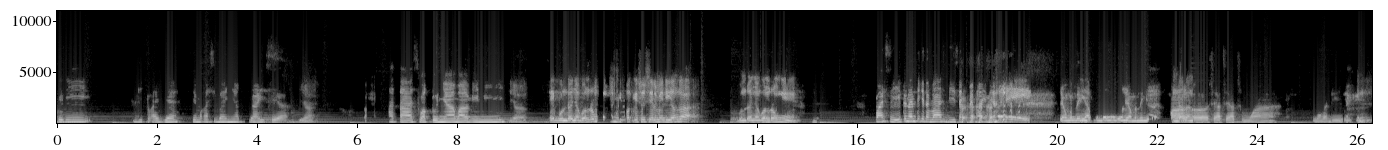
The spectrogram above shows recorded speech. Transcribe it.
Jadi gitu aja. Terima kasih banyak guys Iya. ya, atas waktunya malam ini. ya. Eh bundanya gondrong masih pakai sosial media nggak? Bundanya gondrong nih. Masih itu nanti kita bahas di segmen lainnya. Yang penting Iya bundanya gondrong. yang penting kita Andalan. eh, sehat-sehat semua. Semoga diberi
